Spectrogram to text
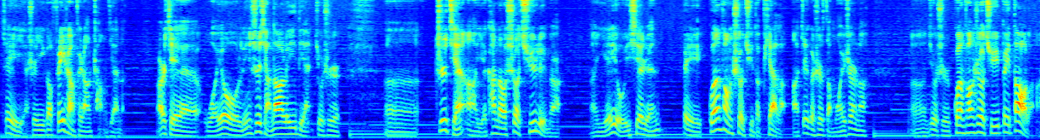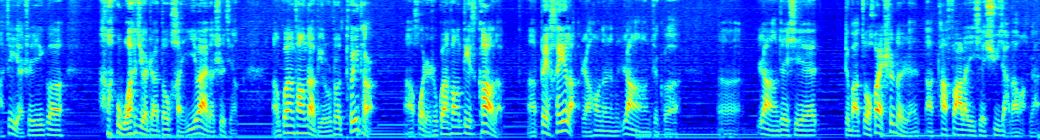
这也是一个非常非常常见的。而且我又临时想到了一点，就是。呃，之前啊也看到社区里面啊也有一些人被官方社区的骗了啊，这个是怎么回事呢？呃，就是官方社区被盗了啊，这也是一个 我觉着都很意外的事情啊。官方的比如说 Twitter 啊，或者是官方 Discord 啊被黑了，然后呢让这个呃让这些对吧做坏事的人啊他发了一些虚假的网站，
